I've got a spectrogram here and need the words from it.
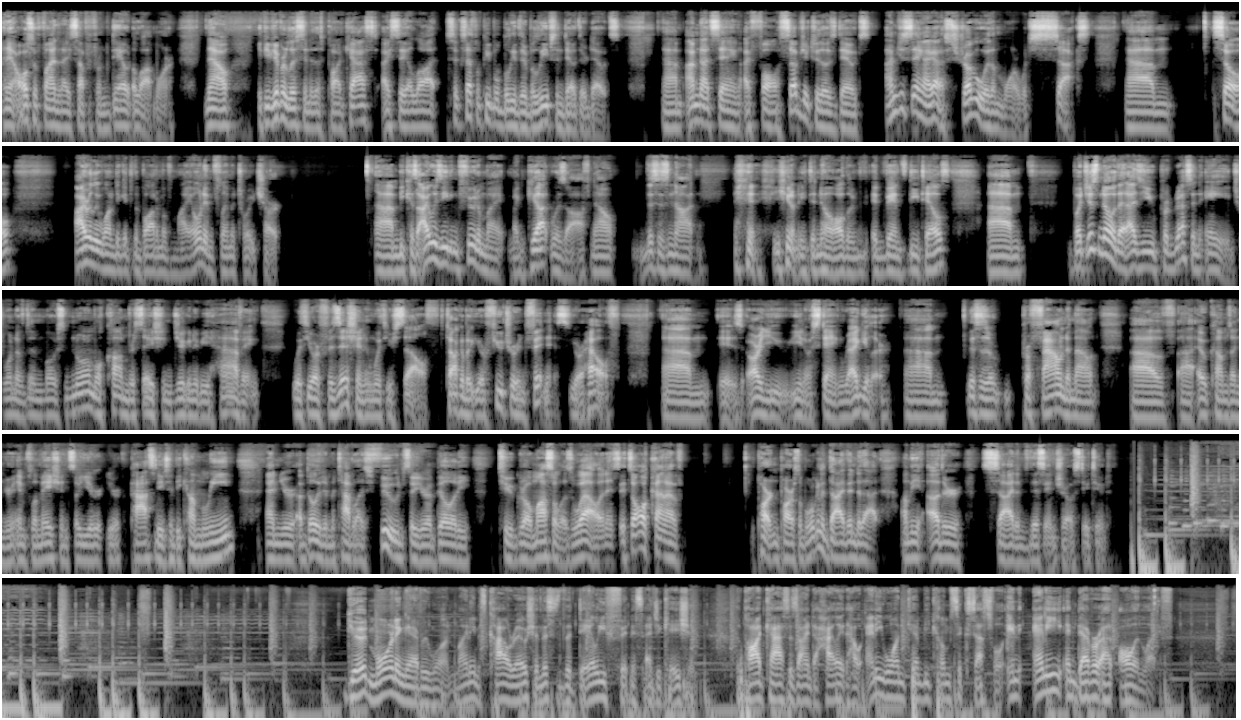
And I also find that I suffer from doubt a lot more. Now, if you've ever listened to this podcast, I say a lot successful people believe their beliefs and doubt their doubts. Um, I'm not saying I fall subject to those doubts. I'm just saying I got to struggle with them more, which sucks. Um, so I really wanted to get to the bottom of my own inflammatory chart um, because I was eating food and my, my gut was off. Now, this is not, you don't need to know all the advanced details. Um, but just know that as you progress in age, one of the most normal conversations you're going to be having with your physician and with yourself to talk about your future in fitness, your health, um, is are you you know staying regular? Um, this is a profound amount of uh, outcomes on your inflammation. So your your capacity to become lean and your ability to metabolize food. So your ability to grow muscle as well. And it's it's all kind of part and parcel, but we're going to dive into that on the other side of this intro. Stay tuned. Good morning, everyone. My name is Kyle Roche, and this is the Daily Fitness Education, the podcast designed to highlight how anyone can become successful in any endeavor at all in life.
